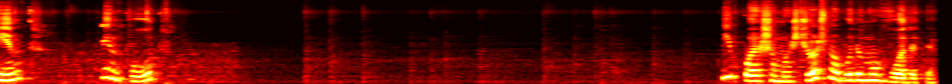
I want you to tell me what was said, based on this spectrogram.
Int, input. І пишемо, що ж ми будемо вводити.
